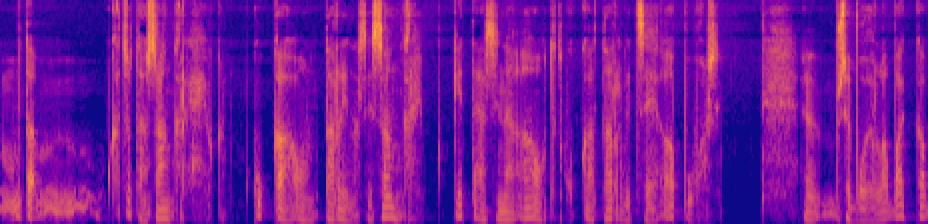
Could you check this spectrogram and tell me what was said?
Mutta mm, katsotaan sankaria hiukan. Kuka on tarinasi sankari? Ketä sinä autat? Kuka tarvitsee apuasi? Se voi olla vaikka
